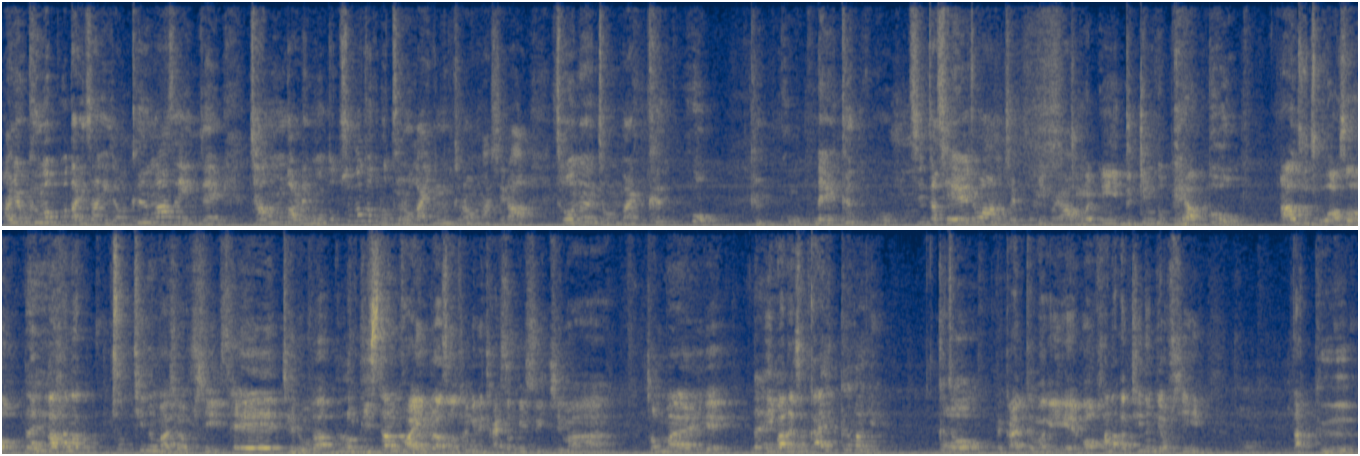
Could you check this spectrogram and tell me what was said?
아니요 그 맛보다 이상이죠 그 맛에 이제 자몽과 레몬도 추가적으로 들어가 있는 그런 맛이라 저는 정말 극호 극고. 네 극호 진짜 제일 좋아하는 제품이고요 정말 이 느낌도 배합도 아주 좋아서 네. 뭔가 하나 툭 튀는 맛이 없이 새 재료가 물론 비슷한 과일이라서 당연히 잘 섞일 수 있지만 정말 이게 네. 입안에서 깔끔하게 그죠. 어, 네, 깔끔하게 이게 뭐 하나가 튀는 게 없이 어, 딱 그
